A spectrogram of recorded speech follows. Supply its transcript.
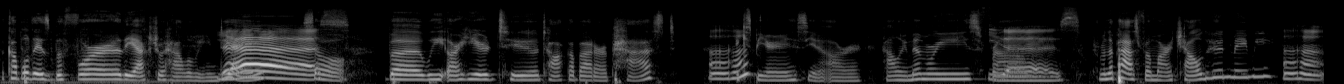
a couple days before the actual Halloween day. Yes. So, but we are here to talk about our past uh-huh. experience, you know, our Halloween memories from Yes. from the past, from our childhood, maybe. Uh-huh.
